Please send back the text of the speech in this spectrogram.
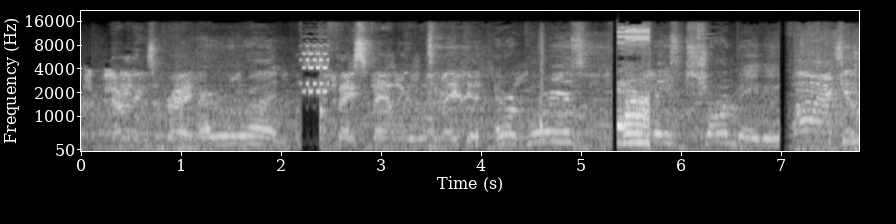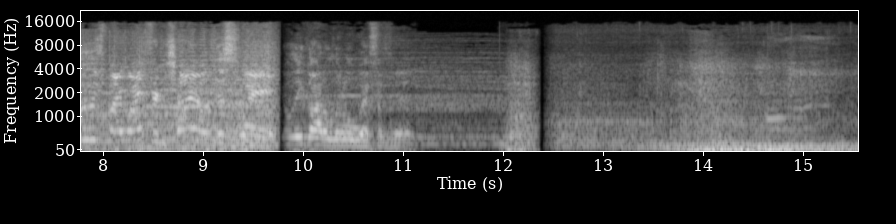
yeah. Everything's great. Everyone run. The Face family will make it. And our glorious face Sean baby. Ah, I can lose my wife and child this way. Only got a little whiff of it. I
